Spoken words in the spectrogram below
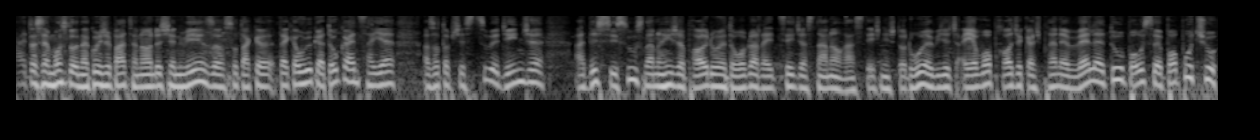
A to se muslo na kujže pate, no, když jen ví, so, so také, taká ulka tokanca je, a za to přes celé dženže, a když si sus na nohyže pravdu, to obladaj cedža snano raz, tež než to druhé vidět, a je opravdu, kaž prene vele tu, pouse popuču,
